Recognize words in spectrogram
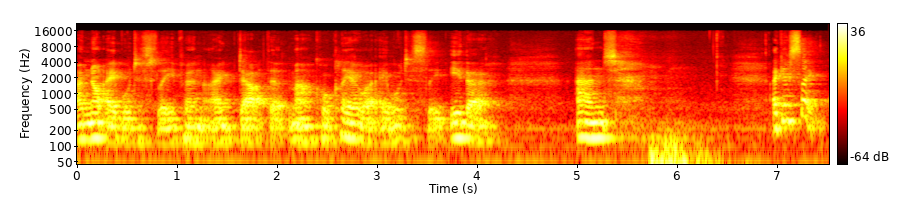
I'm not able to sleep, and I doubt that Mark or Claire were able to sleep either. And I guess, like,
